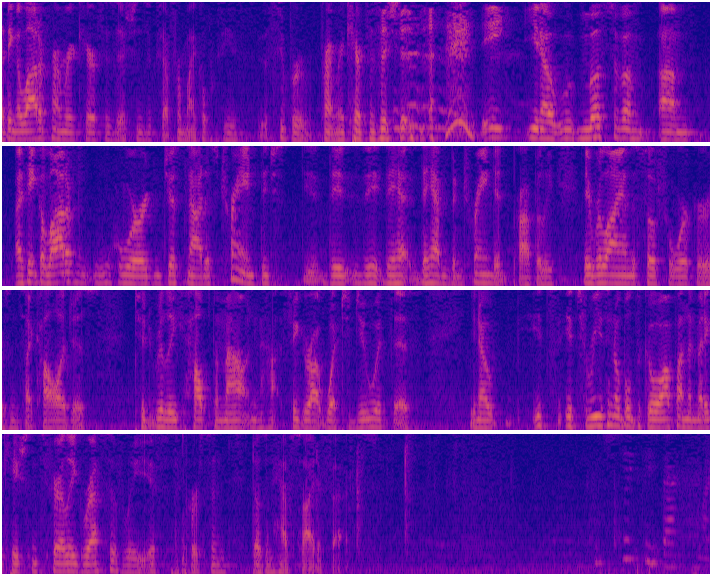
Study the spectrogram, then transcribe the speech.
I think a lot of primary care physicians, except for Michael, because he's a super primary care physician, he, you know, most of them. Um, I think a lot of who are just not as trained, they just they they they, ha- they haven't been trained it properly. They rely on the social workers and psychologists to really help them out and figure out what to do with this. You know, it's it's reasonable to go up on the medications fairly aggressively if the person doesn't have side effects. Which takes me back to my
